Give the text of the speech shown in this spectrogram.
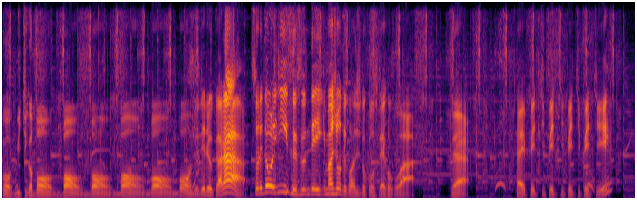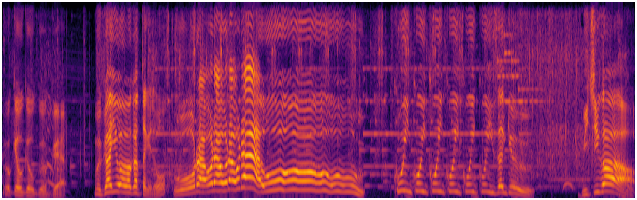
お道がボンボンボンボンボンボンで出るからそれ通りに進んでいきましょうって感じのコースでここは。ねえ。はいペッチペッチペッチペッチ。オッケーオッケーオッケーオッケー。もう概要は分かったけど。おらおらおらおらおーおーおーおーコインコインコインコインコインコインサンキュー。道が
